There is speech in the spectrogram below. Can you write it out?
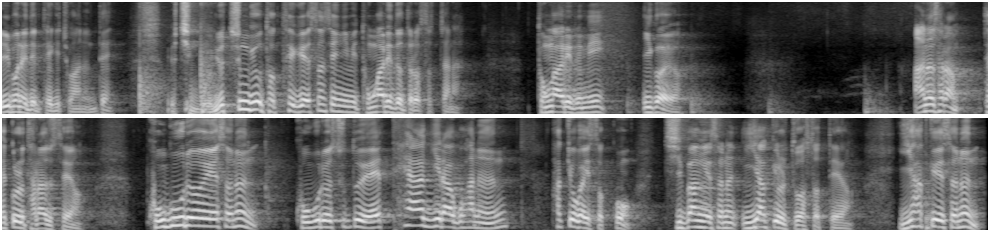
일본 애들이 되게 좋아하는데 이 친구. 이 친구 덕택에 선생님이 동아리도 들었었잖아. 동아리 이름이 이거예요. 아는 사람 댓글로 달아주세요. 고구려에서는 고구려 수도에 태학이라고 하는 학교가 있었고 지방에서는 이 학교를 두었었대요. 이 학교에서는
